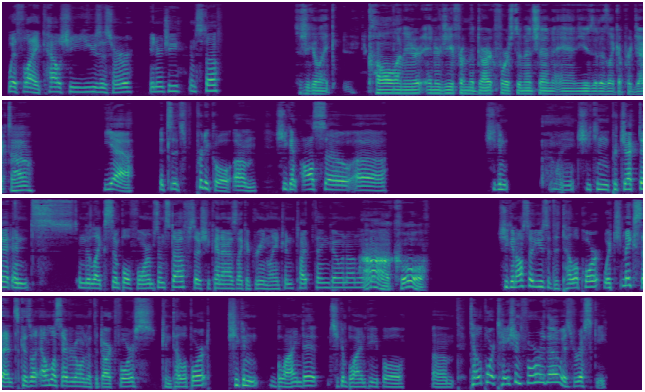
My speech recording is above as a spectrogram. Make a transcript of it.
with like how she uses her energy and stuff. So she can like call on ener- energy from the Dark Force dimension and use it as like a projectile. Yeah, it's it's pretty cool. Um, she can also uh, she can wait, she can project it and into like simple forms and stuff. So she kind of has like a Green Lantern type thing going on with it. Oh, cool. She can also use it to teleport, which makes sense because almost everyone with the Dark Force can teleport. She can blind it. She can blind people. Um, teleportation for her though is risky.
